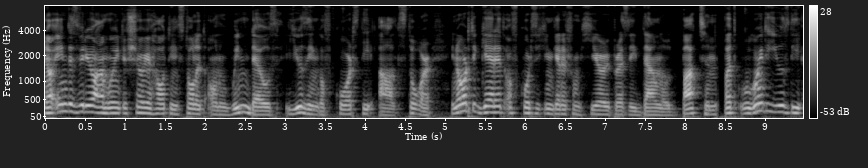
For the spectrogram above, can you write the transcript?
Now in this video I'm going to show you how to install it on Windows using of course the Alt Store. In order to get it, of course you can get it from here, you press the download button, but we're going to use the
